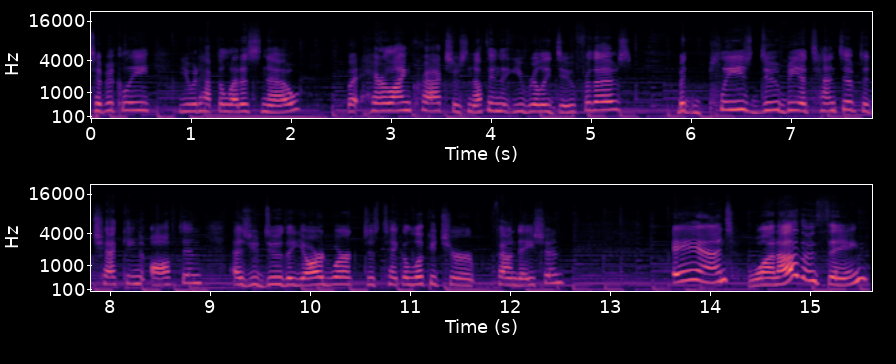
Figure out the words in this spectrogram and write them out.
typically you would have to let us know. But hairline cracks, there's nothing that you really do for those. But please do be attentive to checking often as you do the yard work. Just take a look at your foundation. And one other thing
